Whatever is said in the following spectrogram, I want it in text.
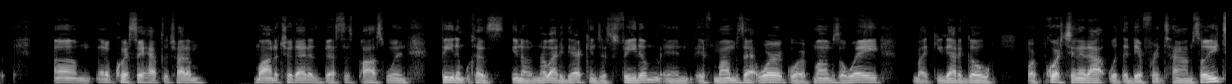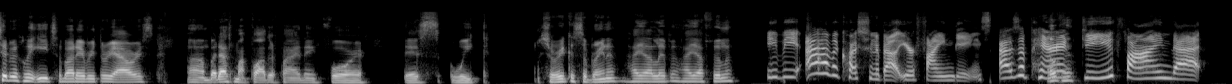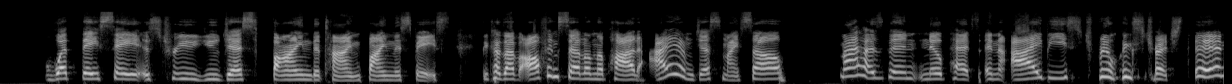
Um, and of course they have to try to monitor that as best as possible and feed them because you know nobody there can just feed them. And if mom's at work or if mom's away, like you got to go or portion it out with a different time. So he typically eats about every three hours. Um, but that's my father finding for this week. Cherika, Sabrina, how y'all living? How y'all feeling? Evie, I have a question about your findings. As a parent, Okay. do you find that what they say is true? You just find the time, find the space. Because I've often said on the pod, I am just myself, my husband, no pets, and I be feeling stretched thin.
